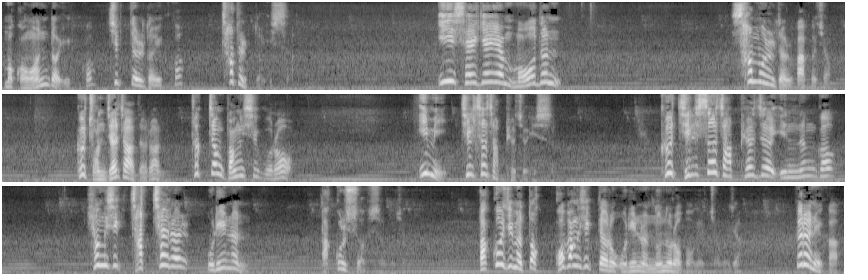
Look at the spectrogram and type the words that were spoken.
뭐 공원도 있고, 집들도 있고, 차들도 있어. 이 세계의 모든 사물들과 그죠? 그 존재자들은 특정 방식으로 이미 질서 잡혀져 있어. 그 질서 잡혀져 있는 거 형식 자체를 우리는 바꿀 수 없어. 그죠? 바꿔지면 또 그 방식대로 우리는 눈으로 보겠죠. 그죠? 그러니까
